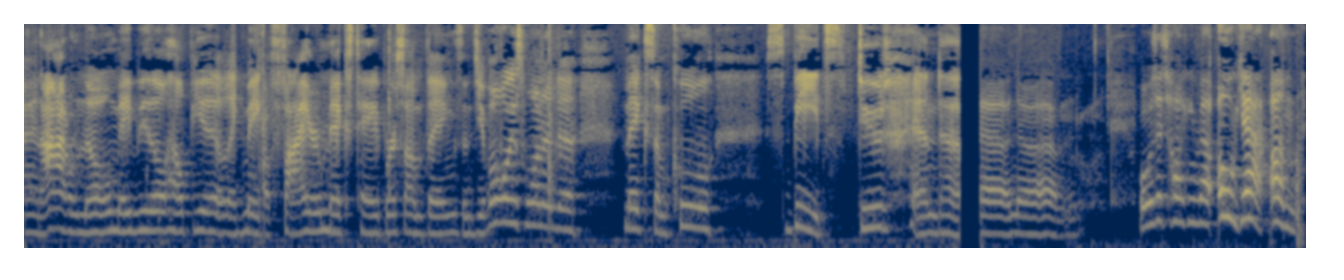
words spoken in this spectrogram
And I don't know, maybe they'll help you like make a fire mixtape or something since you've always wanted to make some cool beats, dude. And uh, uh no, um, what was I talking about? Oh yeah, um,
